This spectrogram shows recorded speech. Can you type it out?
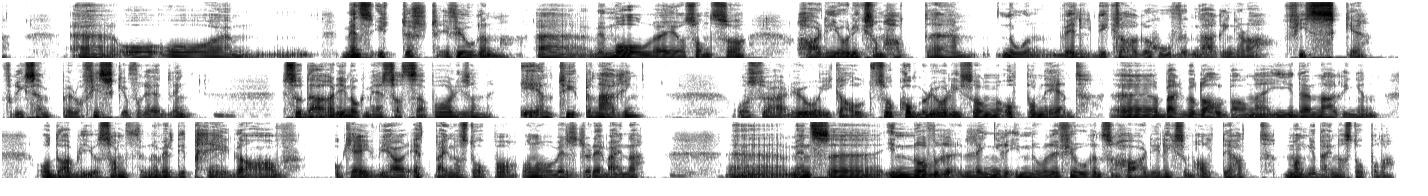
Eh, og, og, um, mens ytterst i fjorden, eh, ved Måløy og sånn, så har de jo liksom hatt eh, noen veldig klare hovednæringer, da. Fiske, for eksempel, og fiskeforedling. Mm. Så der har de nok mer satsa på liksom én type næring. Og så er det jo ikke alt, så kommer det jo liksom opp og ned eh, berg-og-dal-bane i den næringen. Og da blir jo samfunnet veldig prega av ok, vi har ett bein å stå på, og nå velter det beinet. Eh, mens eh, innover, lenger innover i fjorden så har de liksom alltid hatt mange bein å stå på, da.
